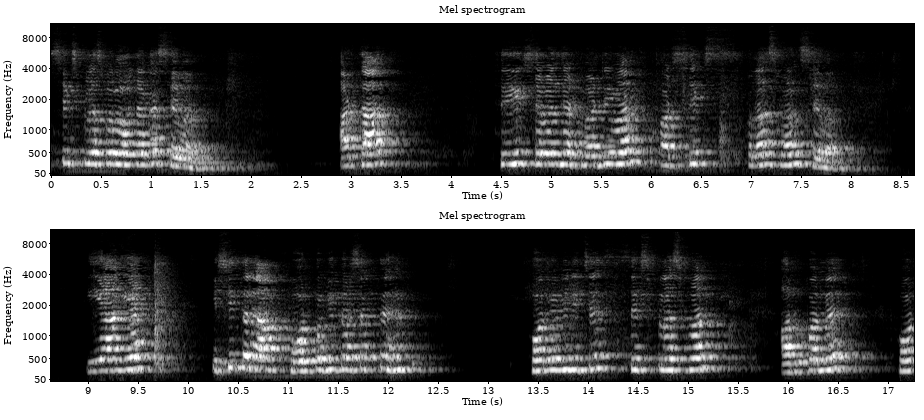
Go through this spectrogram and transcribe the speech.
six plus one हो जाएगा सेवन अर्थात थ्री सेवन ट्वेंटी वन और सिक्स प्लस वन सेवन ये आ गया। इसी तरह आप फोर को भी कर सकते हैं। फोर में भी नीचे सिक्स प्लस वन और ऊपर में फोर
